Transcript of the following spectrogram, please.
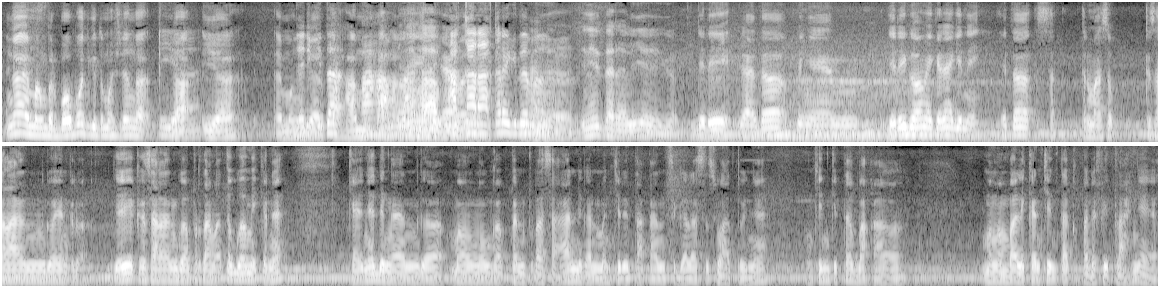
Enggak emang berbobot gitu maksudnya enggak Iya. enggak iya emang Jadi biar kita paham paham, lah. Paham. ya. Akar-akarnya kita mah. ini Terelia ya gue jadi gak tuh pengen jadi gue mikirnya gini itu termasuk kesalahan gue yang kedua jadi kesalahan gue pertama tuh gue mikirnya kayaknya dengan mau mengungkapkan perasaan dengan menceritakan segala sesuatunya mungkin kita bakal mengembalikan cinta kepada fitrahnya ya.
